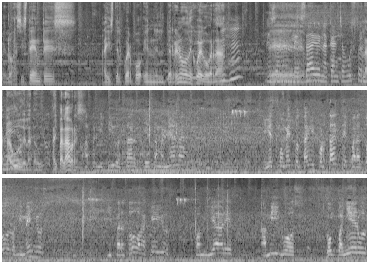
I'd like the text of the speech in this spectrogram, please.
de los asistentes. Ahí está el cuerpo en el terreno de juego, ¿verdad? Está en el Eh, estadio, en la cancha justo El ataúd, el ataúd. Hay palabras. ha permitido estar esta mañana en este momento tan importante para todos los limeños y para todos aquellos familiares, amigos, compañeros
